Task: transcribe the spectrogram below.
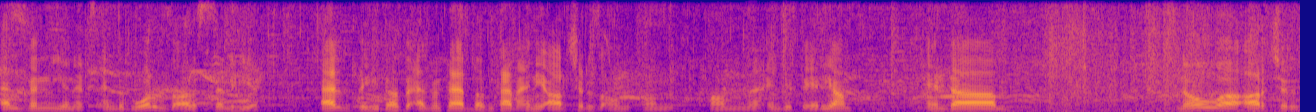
elven units, and the dwarves are still here. Elves, he does the elven player doesn't have any archers on on on uh, in this area, and um, no uh, archers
